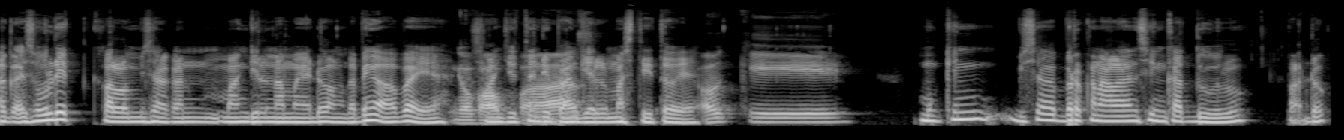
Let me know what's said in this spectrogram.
agak sulit kalau misalkan manggil namanya doang. Tapi nggak apa ya. Nggak apa-apa. Selanjutnya dipanggil Mas Tito ya. Oke. Mungkin bisa berkenalan singkat dulu Pak Dok.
